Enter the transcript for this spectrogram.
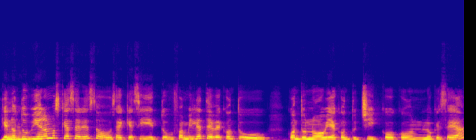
Que no tuviéramos que hacer eso, o sea, que si tu familia te ve con tu, con tu novia, con tu chico, con lo que sea,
